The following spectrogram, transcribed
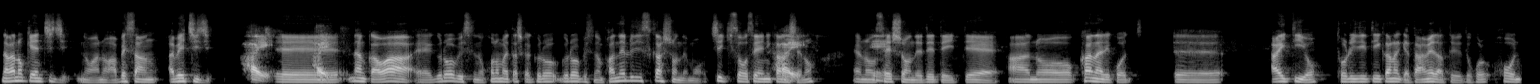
長野県知事のあの安倍さん、安倍知事。はい。えー、はい、なんかは、えー、グロービスの、この前確かグログロービスのパネルディスカッションでも、地域創生に関しての、あの、セッションで出ていて、あの、かなりこう、えー、IT を取り入れていかなきゃだめだというところ、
